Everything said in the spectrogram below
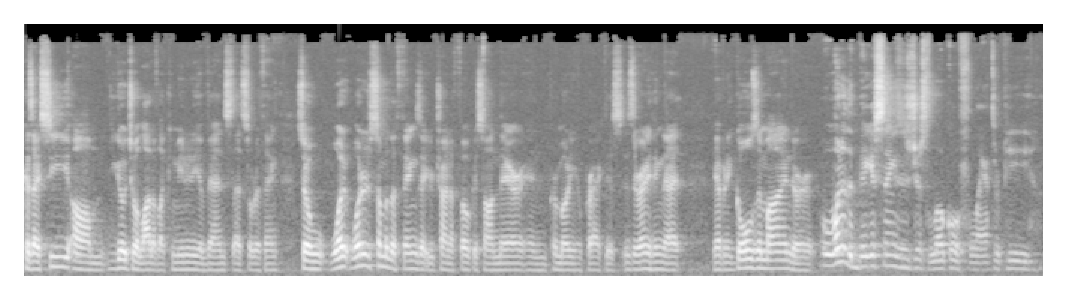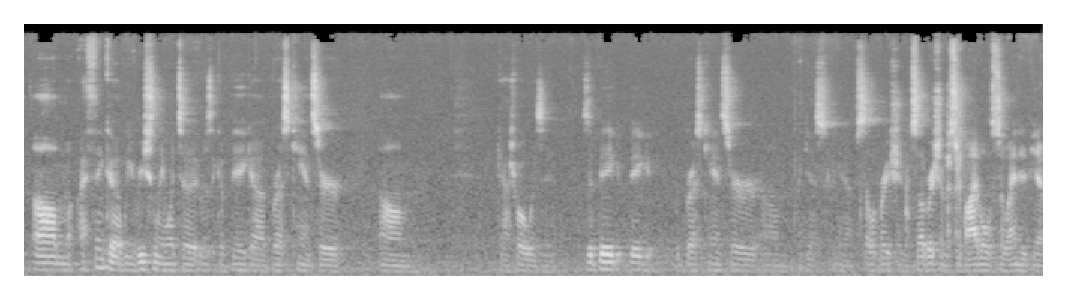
Because I see um, you go to a lot of like community events, that sort of thing. So what what are some of the things that you're trying to focus on there in promoting your practice? Is there anything that you have any goals in mind, or Well, one of the biggest things is just local philanthropy. Um, I think uh, we recently went to it was like a big uh, breast cancer. Um, gosh, what was it? It was a big, big breast cancer. Um, I guess celebration, celebration of the survival. So I ended up you know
